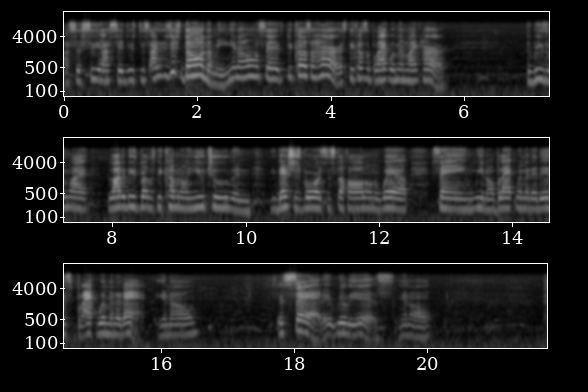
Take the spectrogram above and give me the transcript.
I said, see, I said, it just, I, it just dawned on me, you know, I said, it's because of her. It's because of black women like her. The reason why a lot of these brothers be coming on YouTube and message boards and stuff all on the web saying, you know, black women are this, black women are that, you know. It's sad. It really is, you know.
